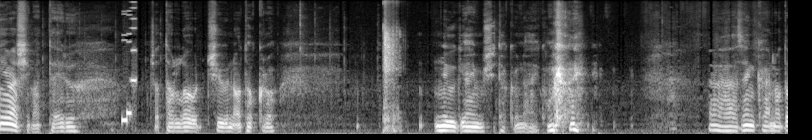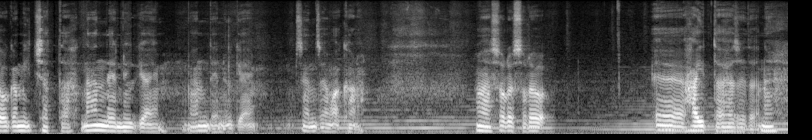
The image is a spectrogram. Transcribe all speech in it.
今閉まっている。ちょっとロード中のところ。ニューゲームしたくない、今回。あー前回の動画見ちゃった。なんでニューゲームなんでニューゲーム全然わからん。まあ、そろそろ、えー、入ったはずだね。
